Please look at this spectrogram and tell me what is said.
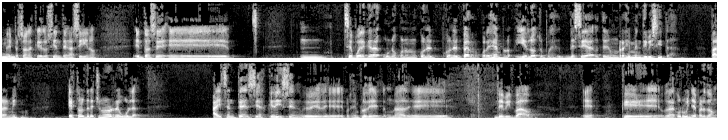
Hay personas que lo sienten así, ¿no? Entonces, eh, se puede quedar uno con, un- con, el, con el perro, por ejemplo, y el otro pues desea tener un régimen de visitas para el mismo. Esto el derecho no lo regula. Hay sentencias que dicen, eh, de- por ejemplo, de una de, de Bilbao, eh, que, de La Coruña, perdón,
